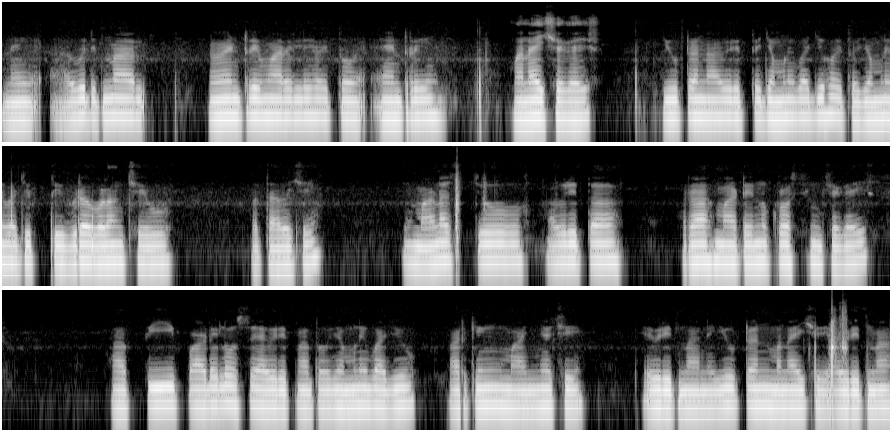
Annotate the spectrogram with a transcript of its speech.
ને આવી રીતના નો એન્ટ્રી મારેલી હોય તો એન્ટ્રી મનાય છે ગાઈસ યુ ટર્ન આવી રીતે જમણી બાજુ હોય તો જમણી બાજુ તીવ્ર વળાંક છે એવું બતાવે છે. માણસ જો આવી રીતે રાહ માટેનું ક્રોસિંગ છે ગાઈસ આ પી પાડેલો છે આવી રીતના તો જમણી બાજુ પાર્કિંગ માન્ય છે એવી રીતના અને યુ ટર્ન મનાય છે આવી રીતના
